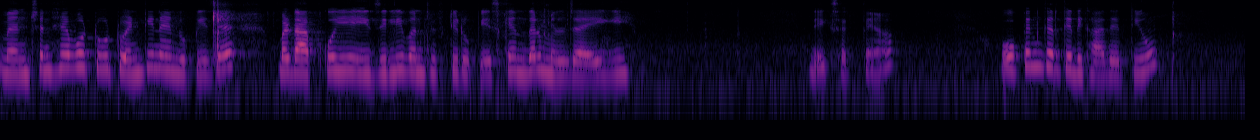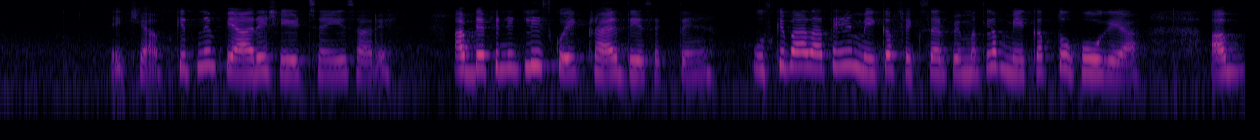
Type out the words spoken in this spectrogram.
मैंशन है वो टू ट्वेंटी नाइन रुपीज़ है बट आपको ये इजीली वन फिफ्टी रुपीज़ के अंदर मिल जाएगी। देख सकते हैं आप। ओपन करके दिखा देती हूँ। देखिए आप, कितने प्यारे शेड्स हैं ये सारे। आप डेफिनेटली इसको एक ट्राई दे सकते हैं। उसके बाद आते हैं मेकअप फिक्सर पे। मतलब मेकअप तो हो गया। अब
